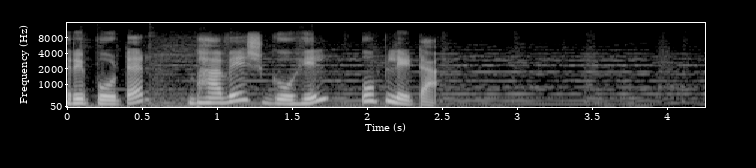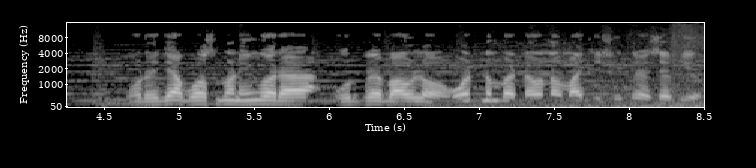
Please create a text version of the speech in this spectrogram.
રિપોર્ટર ભાવેશ ગોહિલ, ઉપલેટા. હું રજા ગોસમણ ઇંગોરા ઉર્ફે બાવલો. વોર્ડ નંબર નવનો માજી સૂત્ર સભ્યો.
